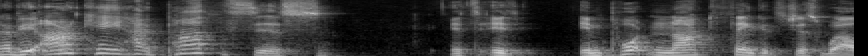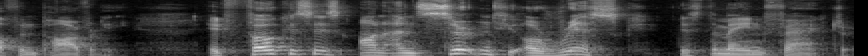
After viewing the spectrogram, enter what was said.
Now the RK hypothesis, it's, it's important not to think it's just wealth and poverty. It focuses on uncertainty or risk is the main factor.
